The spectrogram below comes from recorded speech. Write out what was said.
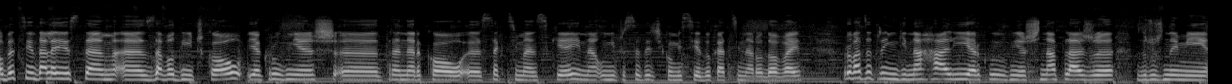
Obecnie dalej jestem e, zawodniczką, jak również e, trenerką e, sekcji męskiej na Uniwersytecie Komisji Edukacji Narodowej. Prowadzę treningi na hali, jak również na plaży z różnymi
